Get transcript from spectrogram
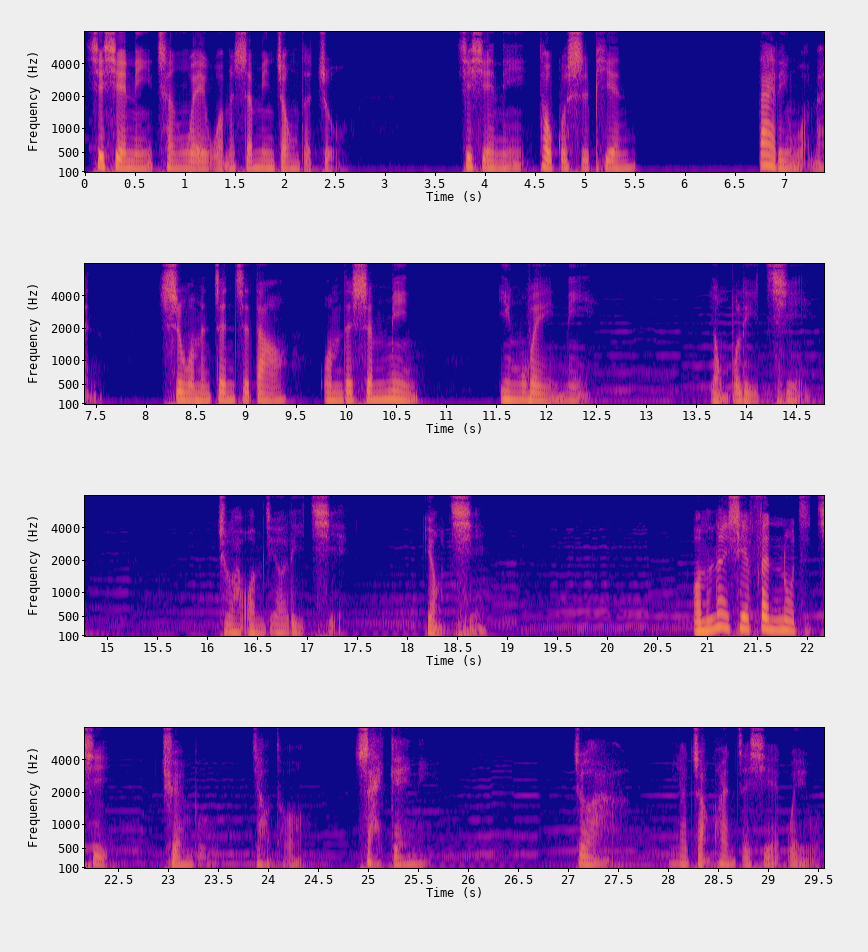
谢谢你成为我们生命中的主，谢谢你透过诗篇带领我们，使我们真知道我们的生命因为你永不离弃。主啊，我们就有力气、勇气，我们那些愤怒之气全部交托晒给你。主啊，你要转换这些为我们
